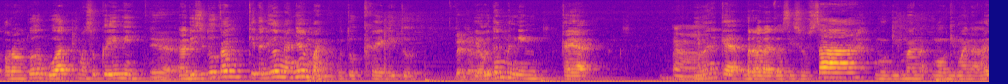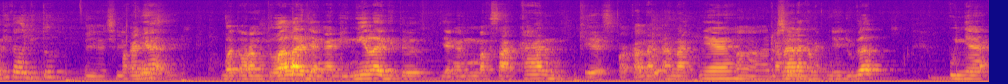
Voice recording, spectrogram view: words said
orang tua buat masuk ke ini. Iya. nah di situ kan kita juga nggak nyaman untuk kayak gitu. Ya udah mending kayak Nah, gimana kayak beradaptasi susah mau gimana mau gimana lagi kalau gitu. Iya sih. Makanya Iya sih. buat orang tua lah jangan inilah gitu. Jangan memaksakan Iya, sepakat gua. anak-anaknya. Ah, karena anak-anaknya juga punya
